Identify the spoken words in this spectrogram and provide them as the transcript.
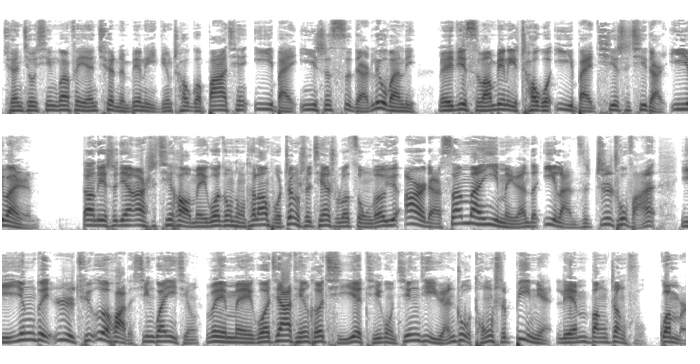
全球新冠肺炎确诊病例已经超过八千一百一十四点六万例，累计死亡病例超过一百七十七点一万人。当地时间二十七号，美国总统特朗普正式签署了总额约二点三万亿美元的一揽子支出法案，以应对日趋恶化的新冠疫情，为美国家庭和企业提供经济援助，同时避免联邦政府关门。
